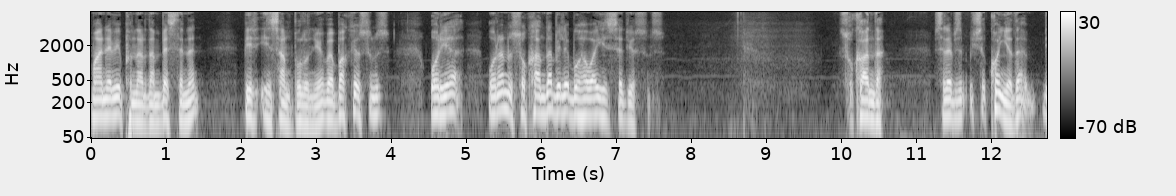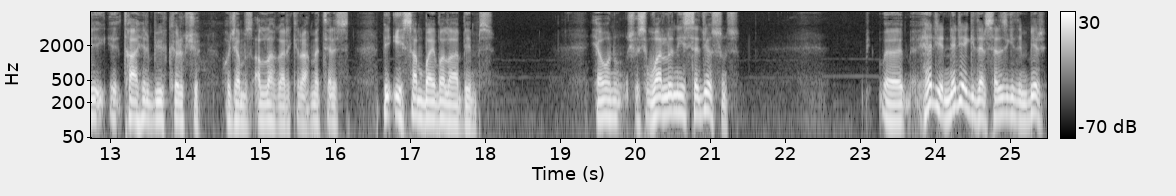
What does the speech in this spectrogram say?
manevi pınardan beslenen bir insan bulunuyor ve bakıyorsunuz oraya oranın sokağında bile bu havayı hissediyorsunuz. Sokağında. Mesela bizim işte Konya'da bir e, Tahir Büyükkörükçü hocamız Allah garik rahmet eylesin. Bir İhsan Baybal abimiz. Ya onun şu varlığını hissediyorsunuz. Ee, her yer nereye giderseniz gidin bir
